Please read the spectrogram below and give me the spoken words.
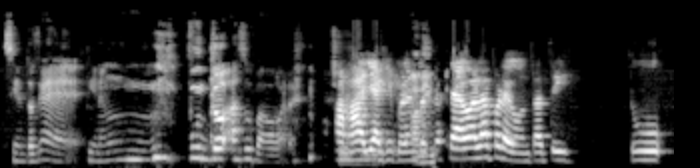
siento que tienen un punto a su favor. Ajá, Jackie, pero mí- entonces te hago la pregunta a ti. ¿Tú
